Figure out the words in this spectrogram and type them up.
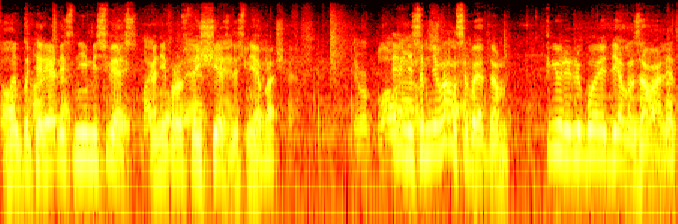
Мы потеряли с ними связь. Они просто исчезли с неба. Я не сомневался в этом. Фьюри любое дело завалит.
